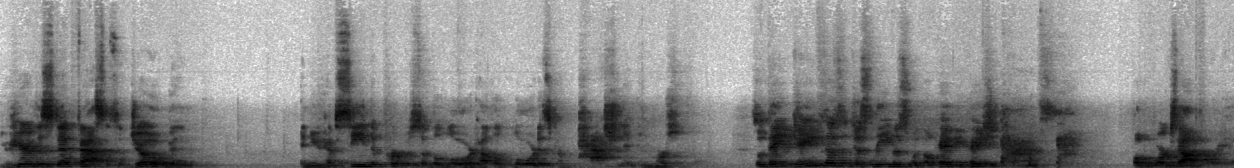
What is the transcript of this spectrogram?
you hear the steadfastness of Job and and you have seen the purpose of the Lord, how the Lord is compassionate and merciful. So they, James doesn't just leave us with, okay, be patient, friends. Hope it works out for you.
